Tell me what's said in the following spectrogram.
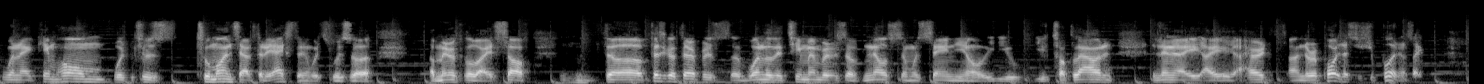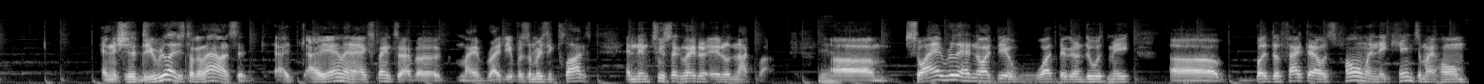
when I came home, which was two months after the accident, which was uh, a miracle by itself. The physical therapist, uh, one of the team members of Nelson, was saying, you know, you you talk loud, and, and then I, I heard on the report that you should put. And I was like, and she said, "Do you realize you're talking loud?" I said, "I, I am," and I explained to her I have a, my right ear for some reason clogs, and then two seconds later it'll not clog. Yeah. Um, so I really had no idea what they're gonna do with me. Uh, but the fact that I was home and they came to my home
